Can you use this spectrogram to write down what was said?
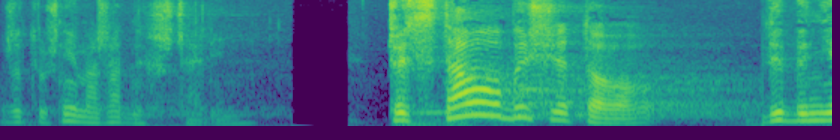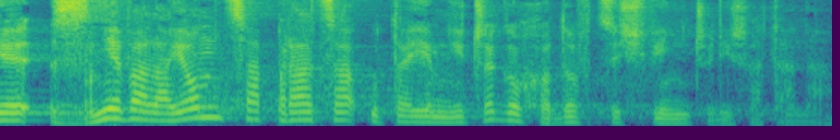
że tu już nie ma żadnych szczelin. Czy stałoby się to, gdyby nie zniewalająca praca utajemniczego hodowcy świń, czyli szatana?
